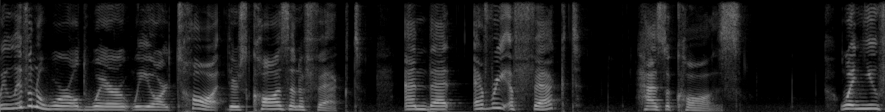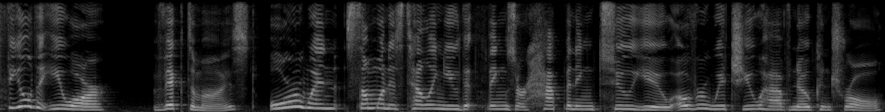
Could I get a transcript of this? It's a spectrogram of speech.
We live in a world where we are taught there's cause and effect, and that every effect has a cause. When you feel that you are victimized, or when someone is telling you that things are happening to you over which you have no control,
